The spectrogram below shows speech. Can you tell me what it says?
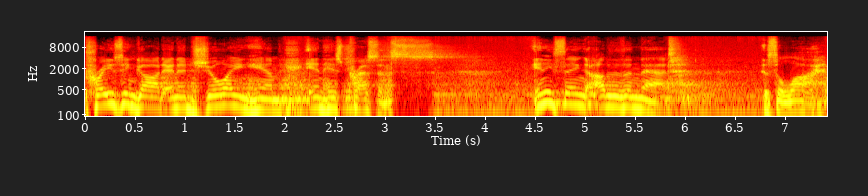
praising God and enjoying Him in His presence. Anything other than that is a lie.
